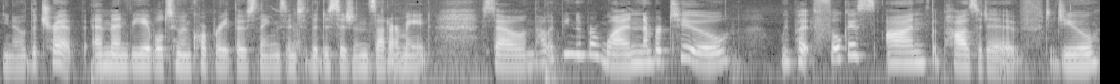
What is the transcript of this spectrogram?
you know the trip and then be able to incorporate those things into the decisions that are made so that would be number one number two we put focus on the positive did you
